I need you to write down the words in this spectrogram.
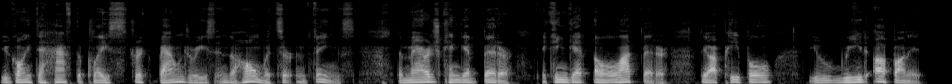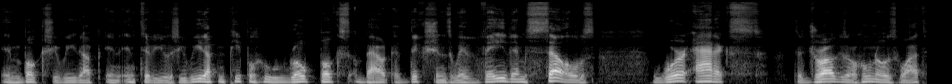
You're going to have to place strict boundaries in the home with certain things. The marriage can get better, it can get a lot better. There are people you read up on it in books, you read up in interviews, you read up in people who wrote books about addictions where they themselves were addicts to drugs or who knows what,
